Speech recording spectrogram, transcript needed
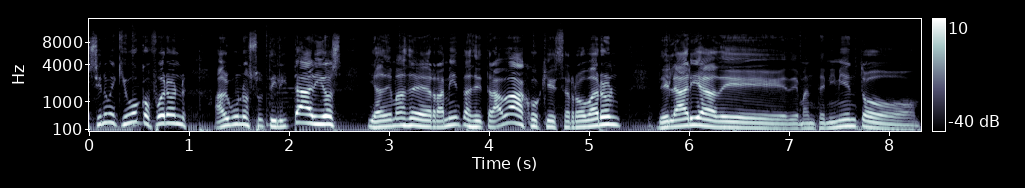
Si no me equivoco, fueron algunos utilitarios y además de herramientas de trabajo que se robaron del área de, de, mantenimiento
